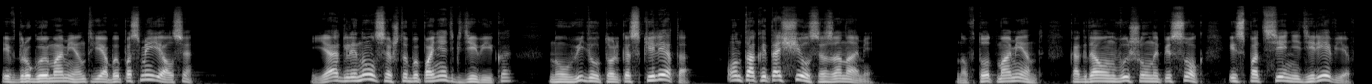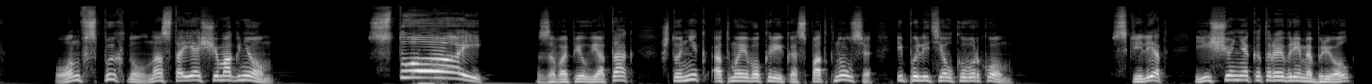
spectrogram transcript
и в другой момент я бы посмеялся. Я оглянулся, чтобы понять, где Вика, но увидел только скелета. Он так и тащился за нами. Но в тот момент, когда он вышел на песок из-под сени деревьев, он вспыхнул настоящим огнем. «Стой!» — завопил я так, что Ник от моего крика споткнулся и полетел кувырком. Скелет еще некоторое время брел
